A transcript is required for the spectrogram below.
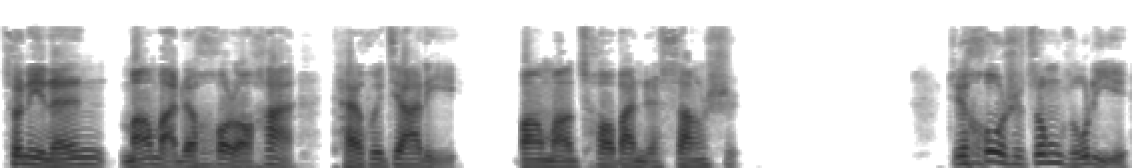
村里人忙把这后老汉抬回家里，帮忙操办着丧事。这后世宗族里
